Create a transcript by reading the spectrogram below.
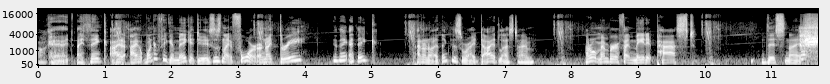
Okay, I, I think I I wonder if we can make it, dude. This is night four or night three. I think I think I don't know. I think this is where I died last time. I don't remember if I made it past this night.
